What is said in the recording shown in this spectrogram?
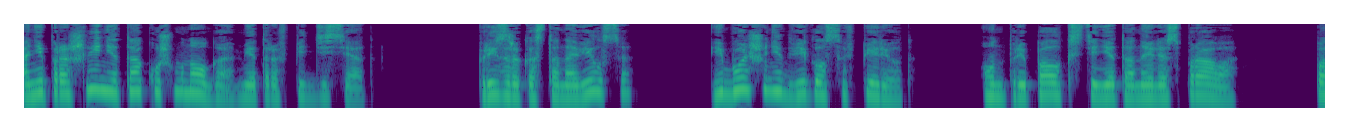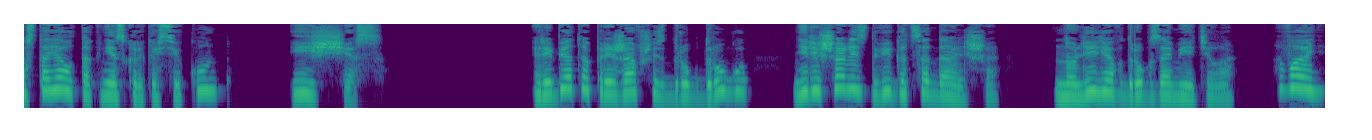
Они прошли не так уж много, метров пятьдесят. Призрак остановился и больше не двигался вперед. Он припал к стене тоннеля справа, постоял так несколько секунд и исчез. Ребята, прижавшись друг к другу, не решались двигаться дальше, но Лилия вдруг заметила. «Вань,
